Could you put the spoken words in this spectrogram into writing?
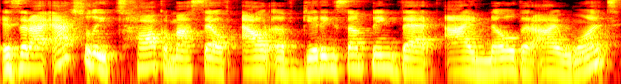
is that I actually talk myself out of getting something that I know that I want.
